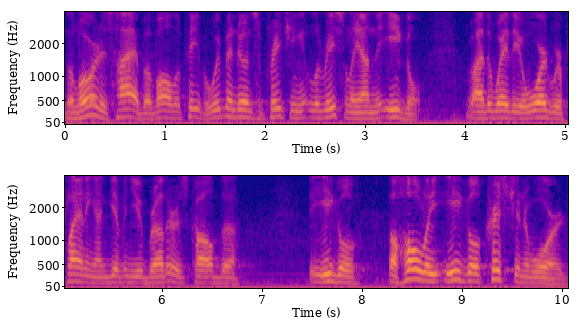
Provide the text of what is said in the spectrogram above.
The Lord is high above all the people. We've been doing some preaching recently on the eagle. By the way, the award we're planning on giving you, brother, is called the, the Eagle, the Holy Eagle Christian Award.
